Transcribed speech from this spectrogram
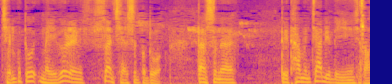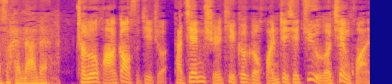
钱不多，每个人算起来是不多，但是呢，对他们家里的影响是很大的。陈文华告诉记者，他坚持替哥哥还这些巨额欠款，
